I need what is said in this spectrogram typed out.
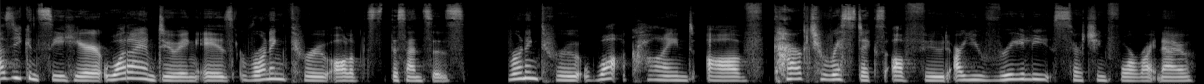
As you can see here, what I am doing is running through all of the senses, running through what kind of characteristics of food are you really searching for right now?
